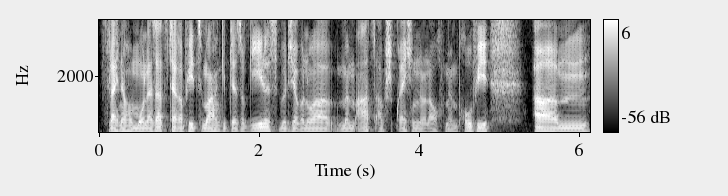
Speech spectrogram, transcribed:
vielleicht eine Hormonersatztherapie zu machen. Gibt ja so Gels, würde ich aber nur mit dem Arzt absprechen und auch mit dem Profi. Ähm,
